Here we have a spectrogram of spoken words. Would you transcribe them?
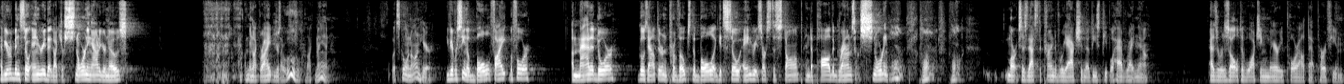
Have you ever been so angry that like you're snorting out of your nose? I mean, like, right? You're just like, ooh, like, man, what's going on here? You've ever seen a bull fight before? A matador goes out there and provokes the bull. It gets so angry, it starts to stomp and to paw the ground and starts snorting. Mark says that's the kind of reaction that these people have right now as a result of watching Mary pour out that perfume.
